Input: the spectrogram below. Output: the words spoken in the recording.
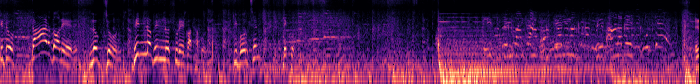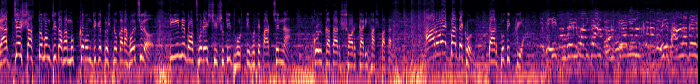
কিন্তু তার দলের লোকজন ভিন্ন ভিন্ন সুরে কথা বলছে। কি বলছেন? দেখুন। রাজ্যের স্বাস্থ্যমন্ত্রী তথা মুখ্যমন্ত্রীকে প্রশ্ন করা হয়েছিল তিন বছরের শিশুটি ভর্তি হতে পারছেন না কলকাতার সরকারি হাসপাতালে। আরও একবার দেখুন তার প্রতিক্রিয়া। শুভেন্দু অধিকারী কম্পেয়ারিং উইথ বাংলাদেশ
